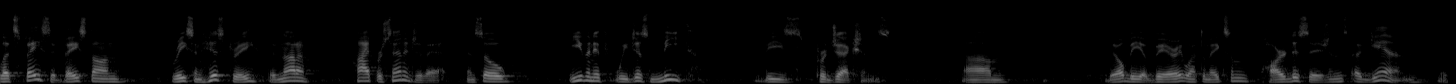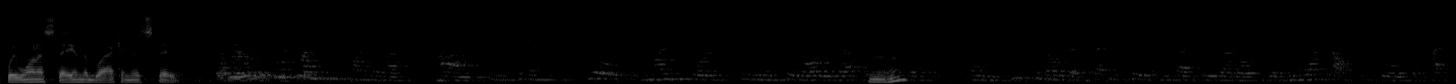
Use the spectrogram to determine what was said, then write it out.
let's face it, based on recent history, there's not a high percentage of that. And so even if we just meet these projections, um, there'll be a very, we'll have to make some hard decisions again if we want to stay in the black in this state. Governor, the school funding formula, um, contains still money for students who have already left the Mhm. district, and additional, the second tier of the complexity level, to give more help to schools with high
